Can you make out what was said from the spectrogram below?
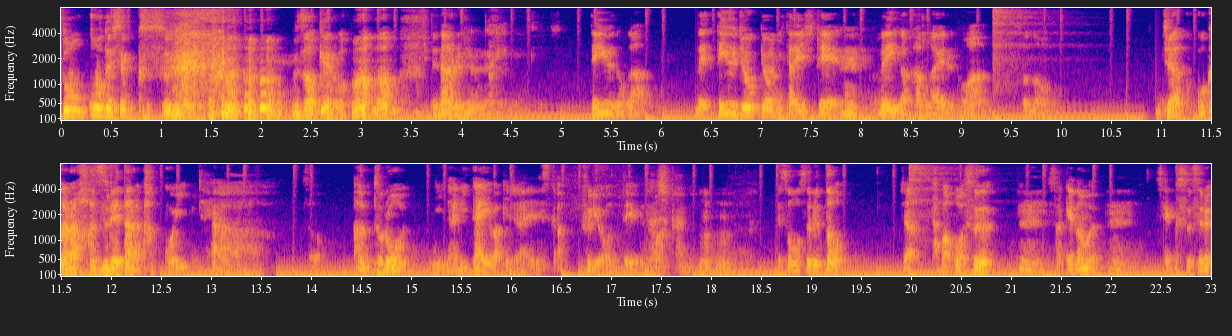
どこでセックスするの？ふざけろ ってなるじゃないね。ていうのが、で、っていう状況に対して、うんウェイが考えるのは、その、じゃあここから外れたらかっこいいみたいな。あそうアウトローになりたいわけじゃないですか。不良っていうあ、のは。確かに。うんうんでそうすると、じゃあタバコ吸う、うん。酒飲む、うん。セックスする、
